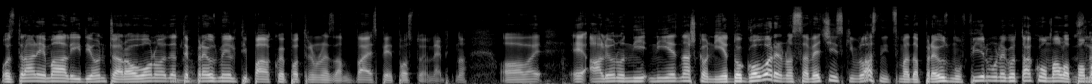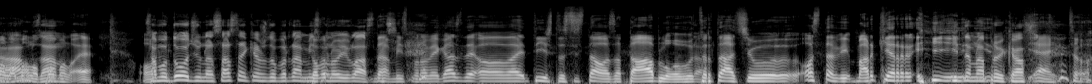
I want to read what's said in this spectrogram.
od strane malih dioničara, ovo ono da te preuzme ili tipa ako je potrebno, ne znam, 25% ili nebitno. Ovaj e ali ono nije, nije znaš kao nije dogovoreno sa većinskim vlasnicima da preuzmu firmu, nego tako malo pomalo, Znam, malo znam. pomalo, e. O- Samo dođu na sastanak i kažu dobar dan, mi Dobar- smo novi vlasnici. Da, mi smo nove gazde, ovaj, ti što si stao za tablu ovu Da. crtaću, ostavi marker i... Idem napravi kafu. E, to,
